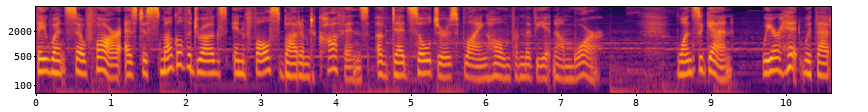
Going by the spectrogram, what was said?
they went so far as to smuggle the drugs in false bottomed coffins of dead soldiers flying home from the Vietnam War. Once again, we are hit with that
